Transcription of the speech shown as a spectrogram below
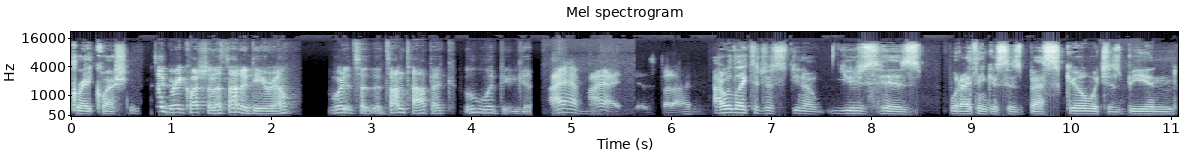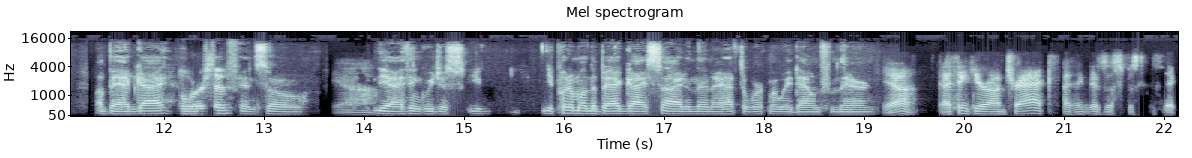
Great question. That's a great question. That's not a derail. What it's it's on topic. Who would be good? I have my ideas, but I'm I would like to just, you know, use his what I think is his best skill, which is being a bad guy. Coercive. And so, yeah. yeah, I think we just you you put him on the bad guy side, and then I have to work my way down from there. Yeah. I think you're on track. I think there's a specific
